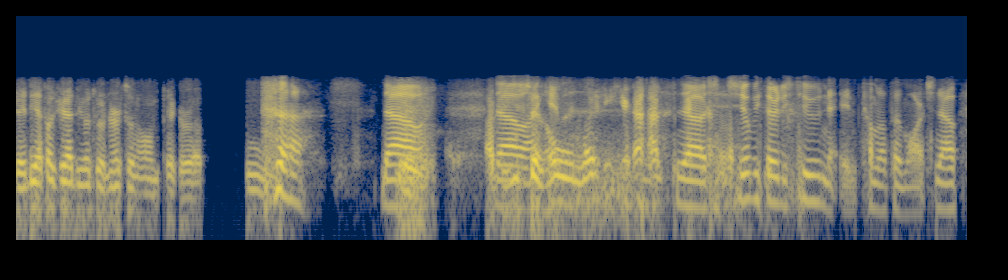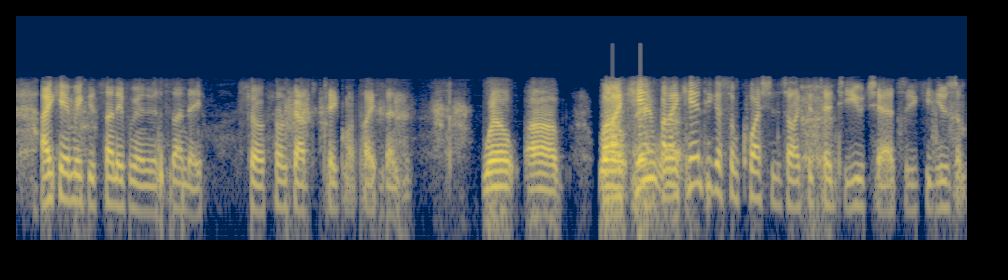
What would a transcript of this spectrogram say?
JD, I thought you had to go to a nursing home and pick her up. Ooh. no, I no, you said I can't. old lady. no, she, she'll be 32 n- in- coming up in March. No, I can't make it Sunday if we're going to do it Sunday. So someone's got to take my place then. Well, uh, But I can't. But I can't think of some questions, so I could send to you, Chad, so you can use them.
